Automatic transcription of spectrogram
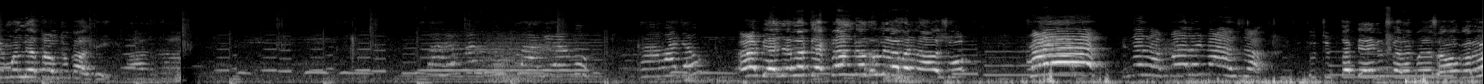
વિમલ લેતા આવજો કાલથી. બે જણા ટ્રેક્ટર અંગા તો લેવા લઈને આવ્યો છું. તું ચૂપચાપ બેહીને કોઈ સવાલ કર્યો?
